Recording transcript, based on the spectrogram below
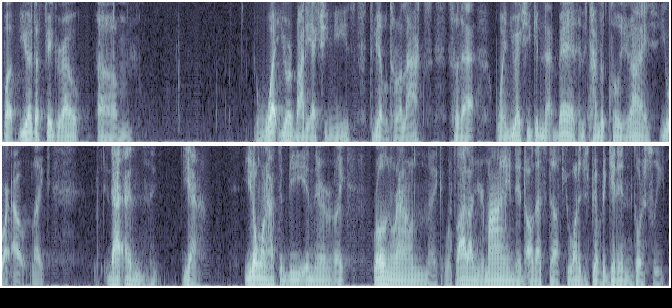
but you have to figure out. Um, what your body actually needs to be able to relax so that when you actually get in that bed and it's time to close your eyes, you are out. Like that and yeah. You don't want to have to be in there like rolling around like with a lot on your mind and all that stuff. You want to just be able to get in and go to sleep.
